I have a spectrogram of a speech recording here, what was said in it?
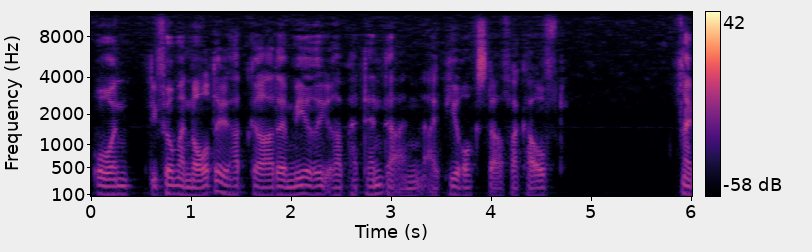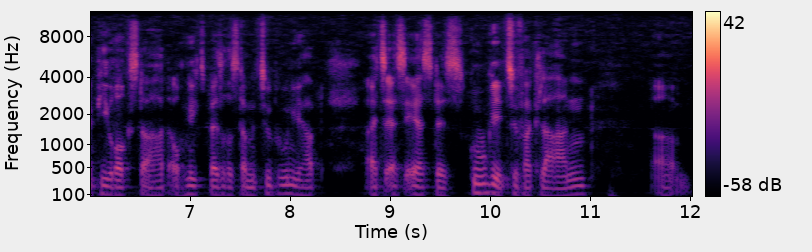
Und die Firma Nordel hat gerade mehrere ihrer Patente an IP Rockstar verkauft. IP Rockstar hat auch nichts Besseres damit zu tun gehabt, als als erstes Google zu verklagen. Ähm,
